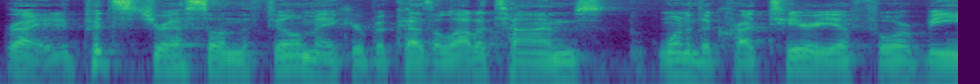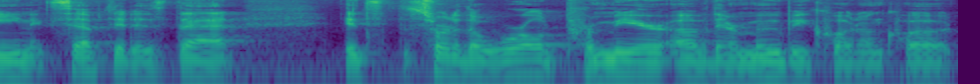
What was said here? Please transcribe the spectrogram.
Right. It puts stress on the filmmaker because a lot of times one of the criteria for being accepted is that it's the, sort of the world premiere of their movie, quote unquote.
